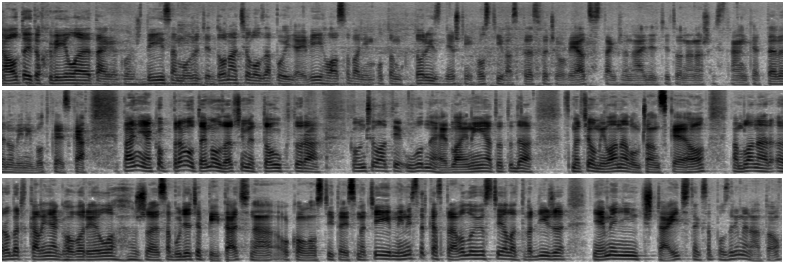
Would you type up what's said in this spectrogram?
No a od tejto chvíle, tak ako vždy, sa môžete do natelo zapojiť aj vy hlasovaním o tom, ktorý z dnešných hostí vás presvedčil viac, takže nájdete to na našej stránke tvnoviny.sk. Pani, ako prvou témou začneme tou, ktorá končila tie úvodné headliny, a to teda smrťou Milana Lučanského. Pán Blanár, Robert Kaliňák hovoril, že sa budete pýtať na okolnosti tej smrti. Ministerka spravodlivosti ale tvrdí, že nevie nič tajiť, tak sa pozrime na to.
